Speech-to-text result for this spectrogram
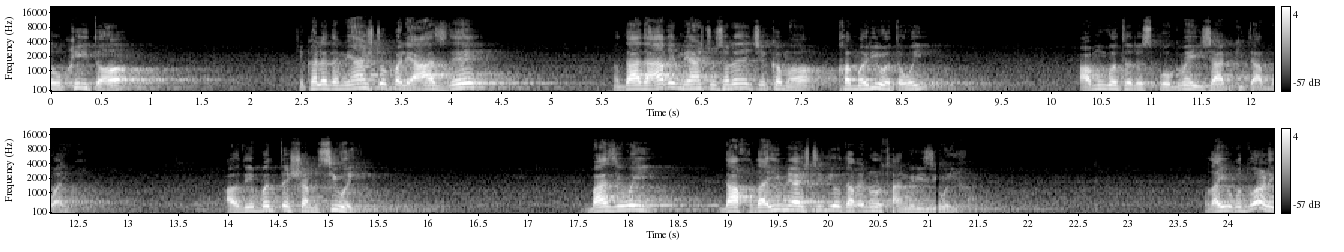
توقیت چې کله د میاشتو په لحاظ دی نو دا د هغه میاشتو سره چې کوم قمری وته وي او موږ ته د سپوږمۍ حساب کتاب وایو او دی بل ته شمسی وایي بعضی وایي دا خدایي میاشت دی او دغه نور ته انګریزي وایي خدایي غدواړي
